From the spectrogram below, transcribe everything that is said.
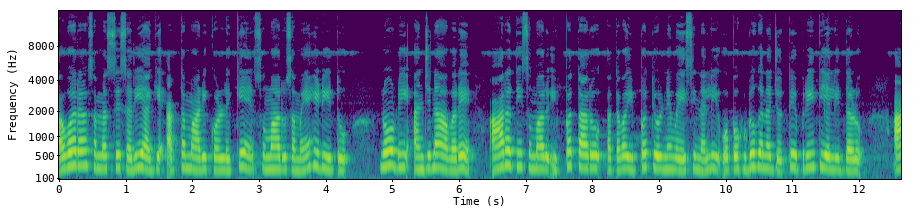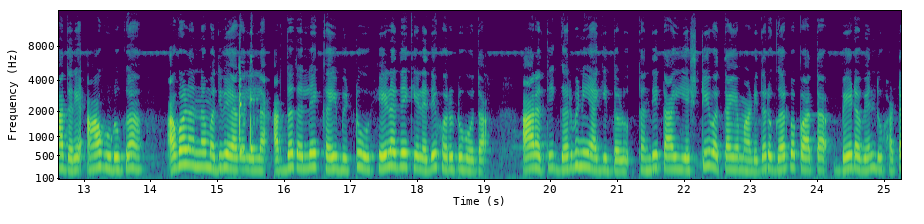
ಅವರ ಸಮಸ್ಯೆ ಸರಿಯಾಗಿ ಅರ್ಥ ಮಾಡಿಕೊಳ್ಳಿಕ್ಕೆ ಸುಮಾರು ಸಮಯ ಹಿಡಿಯಿತು. ನೋಡಿ, ಅಂಜನಾ ಅವರೇ, ಆರತಿ ಸುಮಾರು ಇಪ್ಪತ್ತಾರು ಅಥವಾ ಇಪ್ಪತ್ತೇಳನೇ ವಯಸ್ಸಿನಲ್ಲಿ ಒಬ್ಬ ಹುಡುಗನ ಜೊತೆ ಪ್ರೀತಿಯಲ್ಲಿದ್ದಳು. ಆದರೆ ಆ ಹುಡುಗ ಅವಳನ್ನ ಮದುವೆಯಾಗಲಿಲ್ಲ. ಅರ್ಧದಲ್ಲೇ ಕೈ ಬಿಟ್ಟು ಹೇಳದೆ ಕೇಳದೆ ಹೊರಟು ಹೋದ. ಆರತಿ ಗರ್ಭಿಣಿಯಾಗಿದ್ದಳು. ತಂದೆ ತಾಯಿ ಎಷ್ಟೇ ಒತ್ತಾಯ ಮಾಡಿದರೂ ಗರ್ಭಪಾತ ಬೇಡವೆಂದು ಹಠ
